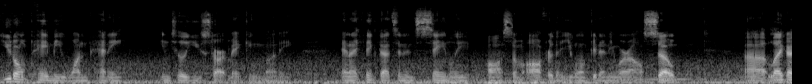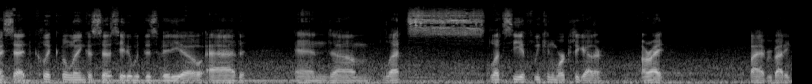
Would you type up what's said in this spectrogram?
you don't pay me one penny until you start making money and i think that's an insanely awesome offer that you won't get anywhere else so uh, like I said, click the link associated with this video ad, and um, let's let's see if we can work together. All right, bye everybody.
